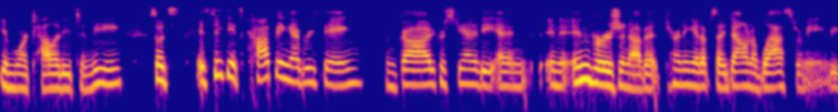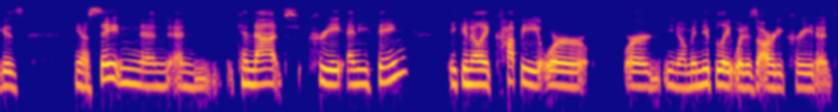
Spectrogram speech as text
immortality to me. So it's it's taking it's copying everything from God, Christianity, and an inversion of it, turning it upside down, a blasphemy, because you know Satan and and cannot create anything. It can only copy or or you know manipulate what is already created.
